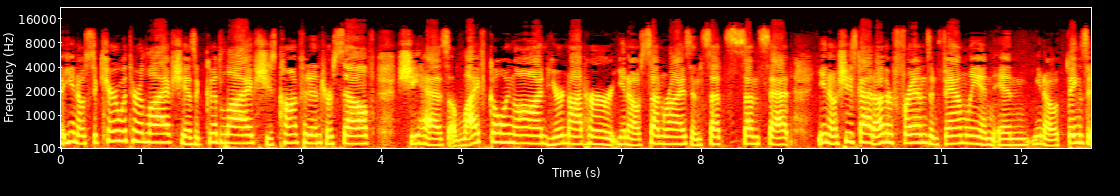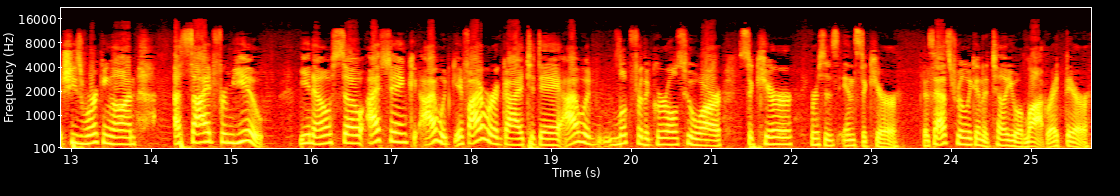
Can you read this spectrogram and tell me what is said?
you know, secure with her life, she has a good life, she's confident herself, she has a life going on, you're not her, you know, sunrise and set, sunset, you know, she's got other friends and family and, and, you know, things that she's working on aside from you. You know, so I think I would, if I were a guy today, I would look for the girls who are secure versus insecure, because that's really going to tell you a lot right there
